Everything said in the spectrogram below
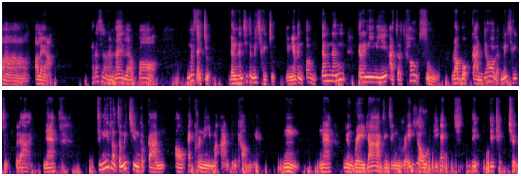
อ่าอะไรอะพระราชทานให้แล้วก็ไม่ใส่จุด ดังนั้นที่จะไม่ใช้จุดอย่างเงี้ยเป็นต้น ดังนั้นกรณีนี้อาจจะเข้าสู่ระบบการย่อแบบไม่ใช้จุดก็ได้นะทีนี้เราจะไม่ชินกับการเอาแอคโรนีมาอ่านเป็นคำไง อืมนะอย่าง radar จริงๆ radio detection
